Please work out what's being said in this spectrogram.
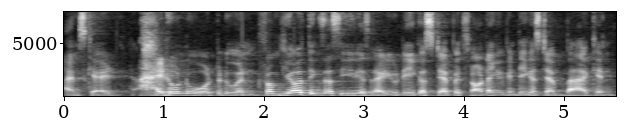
I'm scared. I don't know what to do. And from here, things are serious, right? You take a step, it's not like you can take a step back and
